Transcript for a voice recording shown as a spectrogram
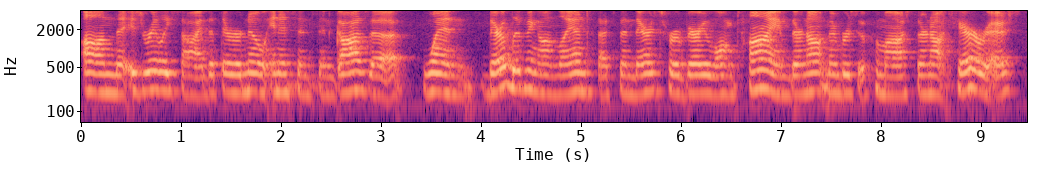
on the Israeli side that there are no innocents in Gaza when they're living on land that's been theirs for a very long time, they're not members of Hamas, they're not terrorists,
